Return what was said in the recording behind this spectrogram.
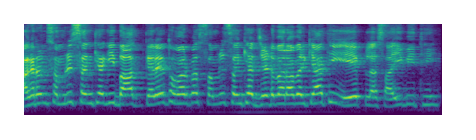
अगर हम समृद्ध संख्या की बात करें तो हमारे पास समृद्ध संख्या जेड बराबर क्या थी? ए प्लस आई भी थी।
